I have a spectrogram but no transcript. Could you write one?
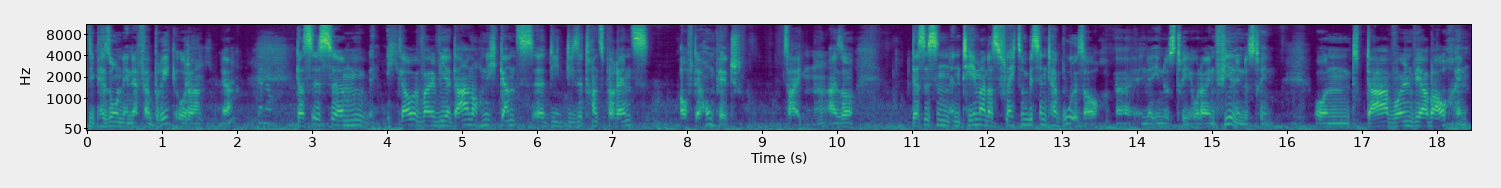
die Personen in der Fabrik oder? Richtig. Ja. Genau. Das ist, ähm, ich glaube, weil wir da noch nicht ganz äh, die, diese Transparenz auf der Homepage zeigen. Ne? Also das ist ein, ein, Thema, das vielleicht so ein bisschen tabu ist auch äh, in der Industrie oder in vielen Industrien. Und da wollen wir aber auch hin.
